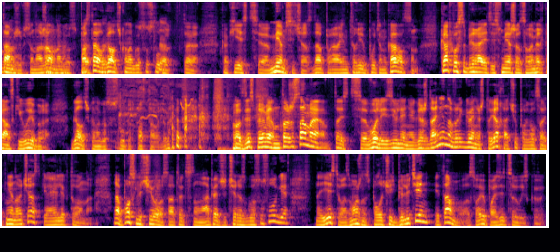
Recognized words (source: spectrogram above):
там же все нажал ага. на гос. Поставил да, галочку на госуслугу. Да. Да как есть э, мем сейчас, да, про интервью Путин-Карлсон. Как вы собираетесь вмешиваться в американские выборы? Галочку на госуслугах поставили. Вот здесь примерно то же самое, то есть волеизъявление гражданина в регионе, что я хочу проголосовать не на участке, а электронно. Да, после чего, соответственно, опять же, через госуслуги есть возможность получить бюллетень и там свою позицию высказать.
